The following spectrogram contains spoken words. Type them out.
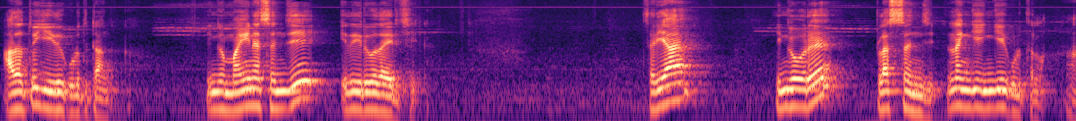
அதை தூக்கி இது கொடுத்துட்டாங்க. இங்கே மைனஸ் அஞ்சு இது இருபதாயிருச்சு சரியா? இங்கே ஒரு ப்ளஸ் அஞ்சு. இல்லை இங்கே இங்கேயே கொடுத்துடலாம். ஆ.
